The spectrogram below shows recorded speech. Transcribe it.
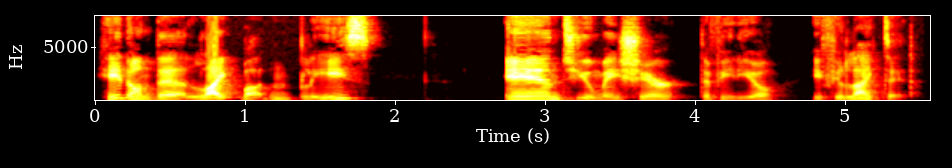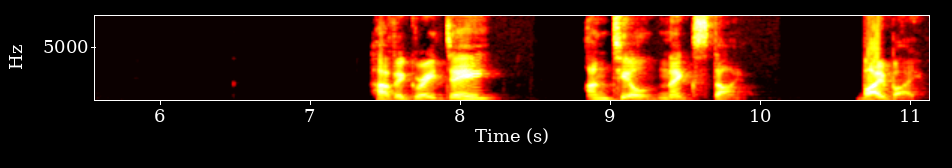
hit on the like button, please and you may share the video if you liked it. Have a great day. Until next time. Bye bye.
